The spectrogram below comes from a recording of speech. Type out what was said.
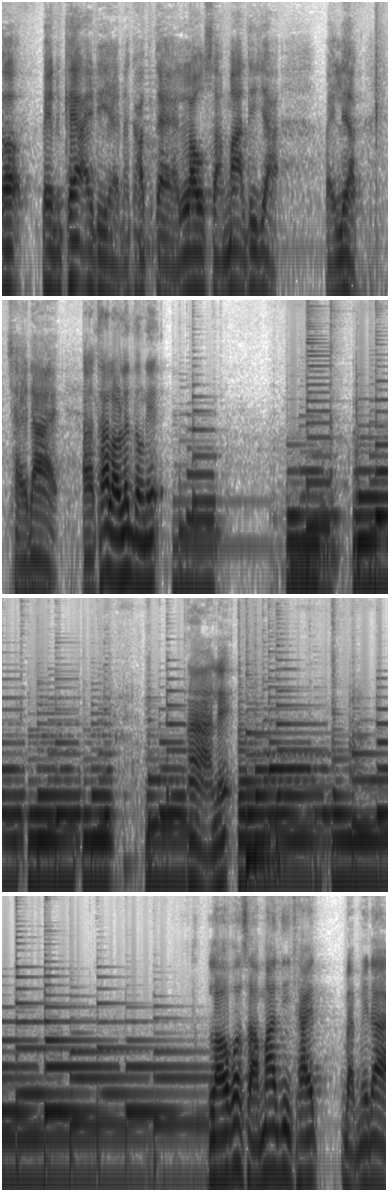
ก็ เป็นแค่ไอเดียนะครับ แต่เราสามารถที่จะไปเลือกใช้ได้ ถ้าเราเล่นตรงนี้อ่าอันนี้เราก็สามารถที่ใช้แบบนี้ได้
